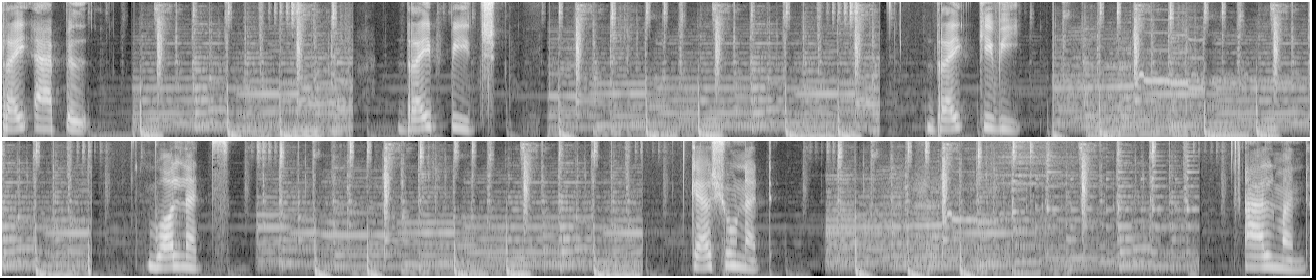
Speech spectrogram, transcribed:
Dry apple. Dry peach. Dry kiwi walnuts. Cashew nut. Almond.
